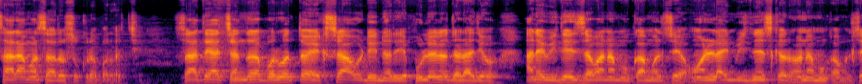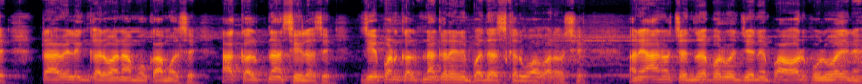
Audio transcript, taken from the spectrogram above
સારામાં સારો શુક્ર પર્વત છે. સાથે આ ચંદ્ર પર્વત તો એક્સ્ટ્રા ઓર્ડિનરી છે, ફૂલેલો દડા જેવો. અને વિદેશ જવાના મોકા મળશે. ઓનલાઈન બિઝનેસ કરવાના મોકા મળશે. ટ્રાવેલિંગ કરવાના મોકા મળશે. આ કલ્પનાશીલ હશે. જે પણ કલ્પના કરે એને પદસ કરવાવાળો છે. અને આનો ચંદ્ર પર્વત જેને પાવરફુલ હોય ને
